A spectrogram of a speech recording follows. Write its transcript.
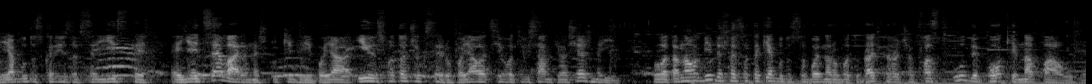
я буду скоріш за все їсти е, яйце варене штуки дві, бо я і шматочок сиру, бо я оці от вівсянки вообще ж не їм. От а на обіди щось таке буду з собою на роботу брати. Коротше, фастфуди поки на паузі.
